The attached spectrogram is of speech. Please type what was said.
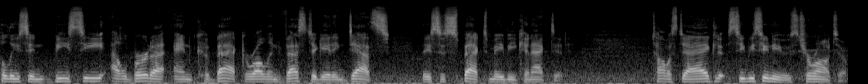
Police in BC, Alberta, and Quebec are all investigating deaths they suspect may be connected. Thomas Daigle, CBC News, Toronto.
